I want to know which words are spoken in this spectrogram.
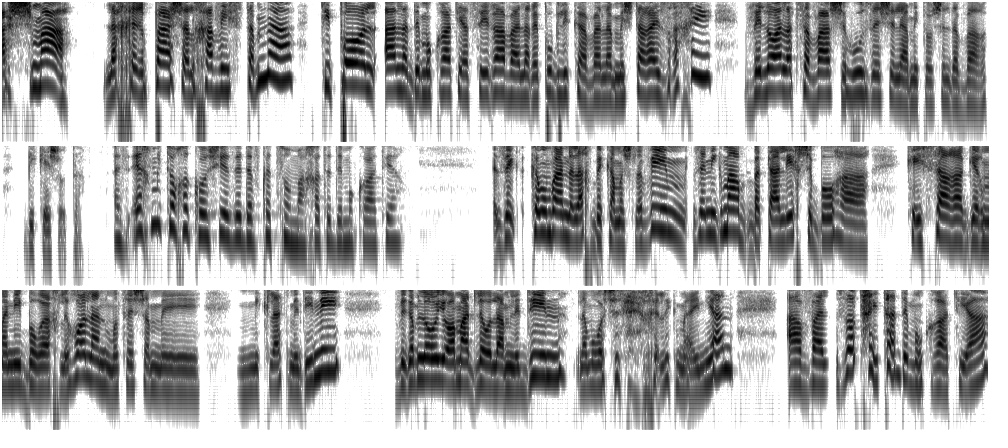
האשמה לחרפה שהלכה והסתמנה, תיפול על הדמוקרטיה הצעירה ועל הרפובליקה ועל המשטר האזרחי, ולא על הצבא שהוא זה שלאמיתו של דבר ביקש אותה. אז איך מתוך הקושי הזה דווקא צומחת הדמוקרטיה? זה כמובן הלך בכמה שלבים. זה נגמר בתהליך שבו הקיסר הגרמני בורח להולנד, מוצא שם אה, מקלט מדיני, וגם לא יועמד לעולם לדין, למרות שזה חלק מהעניין. אבל זאת הייתה דמוקרטיה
